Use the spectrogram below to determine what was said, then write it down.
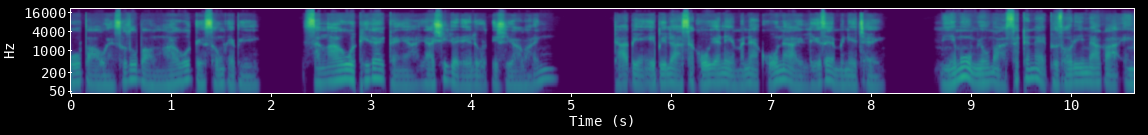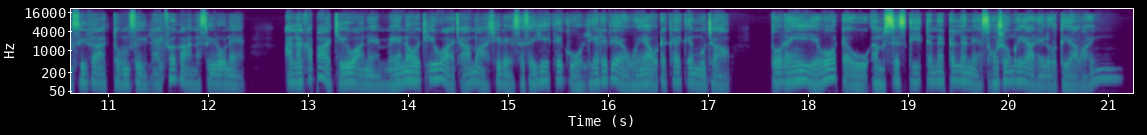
ဦးပါဝင်စုစုပေါင်း9ဦးတည်ဆုံးခဲ့ပြီး15ဦးထိခိုက်ဒဏ်ရာရရှိခဲ့တယ်လို့သိရှိရပါတယ်။ဒါပြင်ဧပြီလ19ရက်နေ့မနက်9:40မိနစ်ချိန်မြင်းမို့မျိုးမှာစက်တနဲ့ပျူစော်ဒီများကအင်စီက3စီလိုက်ဖက်က2စီတို့နဲ့အလကပကျေးဝါနဲ့မဲနော်ကျေးဝါကြားမှာရှိတဲ့စစရေးခက်ကိုလျှက်တစ်ပြက်ဝင်ရောက်တက်ခိုက်ခဲ့မှုကြောင့်တော်တိုင်းရေဘော့တအူ M60 တနက်တက်လက်နဲ့ဆုံးရှုံးခဲ့ရတယ်လို့သိရပါတယ်။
